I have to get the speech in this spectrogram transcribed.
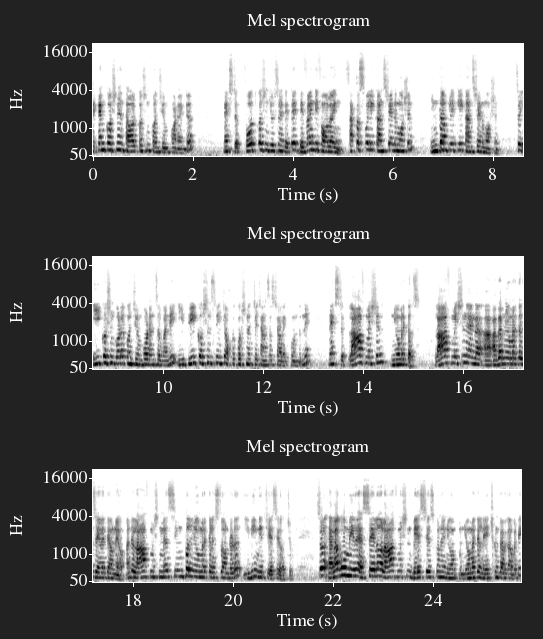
second question and third question కొంచెం ఇంపార్టెంట్ నెక్స్ట్ ఫోర్త్ క్వశ్చన్ చూసినట్టయితే define the following successfully constrained motion incompletely constrained motion so ఈ క్వశ్చన్ కూడా కొంచెం ఇంపార్టెన్స్ ఇవ్వండి. ఈ త్రీ క్వశ్చన్స్ నుంచి ఒక క్వశ్చన్ వచ్చే ఛాన్సెస్ చాలా ఎక్కువ ఉంటుంది. Next law of machine numericals law of machine and other numericals ఏవైతే ఉన్నాయో అంటే లా ఆఫ్ మెషిన్ మీద సింపుల్ న్యూమరికల్ ఇస్తూ ఉంటాడు ఇది మీరు చేసేయచ్చు సో ఎలాగో మీరు ఎస్ఏలో లా ఆఫ్ మిషన్ బేస్ చేసుకుని న్యూమరికల్ నేర్చుకుంటారు కాబట్టి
